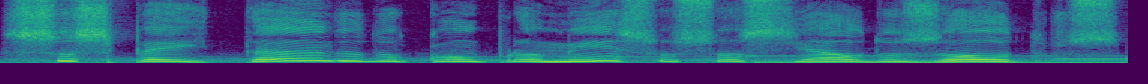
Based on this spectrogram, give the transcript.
suspeitando do compromisso social dos outros,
